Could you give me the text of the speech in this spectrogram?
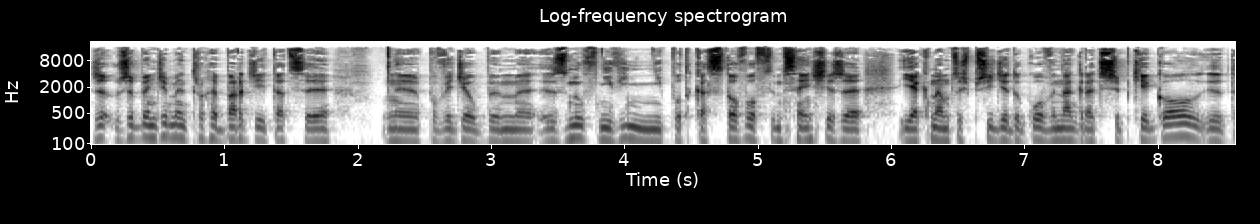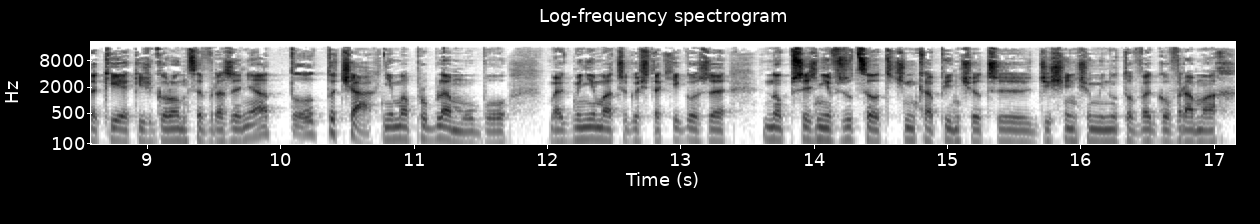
że, że będziemy trochę bardziej tacy, e, powiedziałbym, znów niewinni podcastowo, w tym sensie, że jak nam coś przyjdzie do głowy nagrać szybkiego, e, takie jakieś gorące wrażenia, to, to ciach, nie ma problemu, bo, bo jakby nie ma czegoś takiego, że no przecież nie wrzucę odcinka 5 czy 10 minutowego w ramach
